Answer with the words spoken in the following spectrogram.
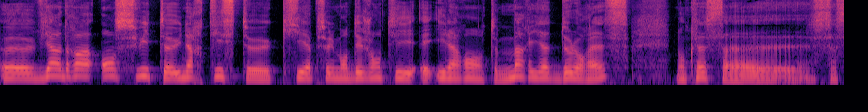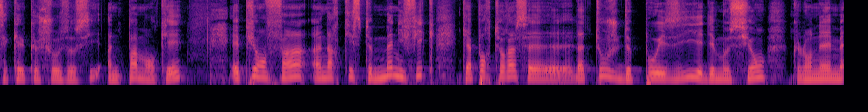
Euh, viendra ensuite une artiste qui est absolument déjantée et hilarante, Maria Dolores. Donc là, ça, c'est quelque chose aussi à ne pas manquer. Et puis enfin, un artiste magnifique qui apportera la touche de poésie et d'émotion que l'on aime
